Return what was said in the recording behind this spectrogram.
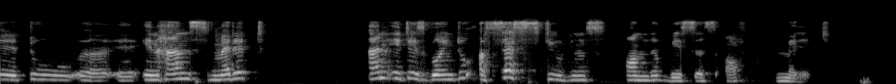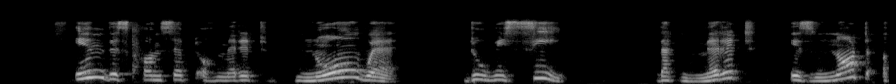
eh, to uh, enhance merit and it is going to assess students on the basis of merit. In this concept of merit, nowhere do we see that merit is not a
